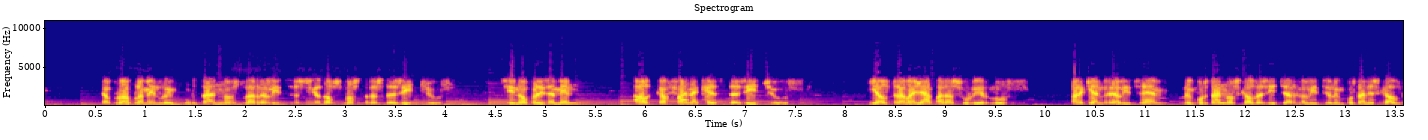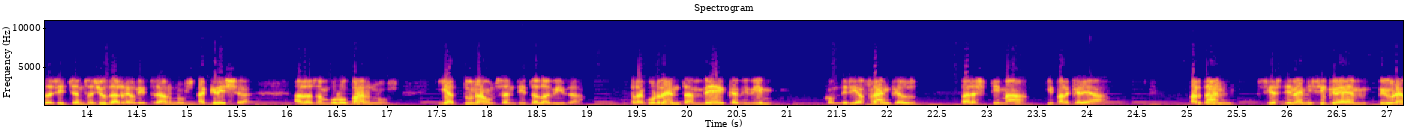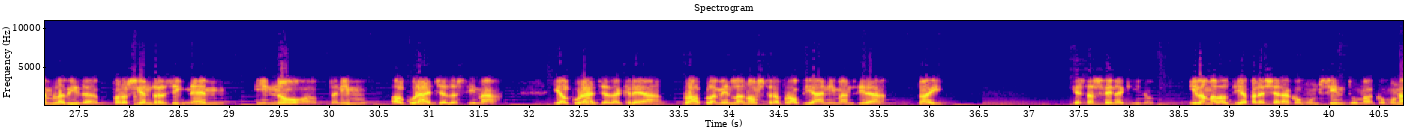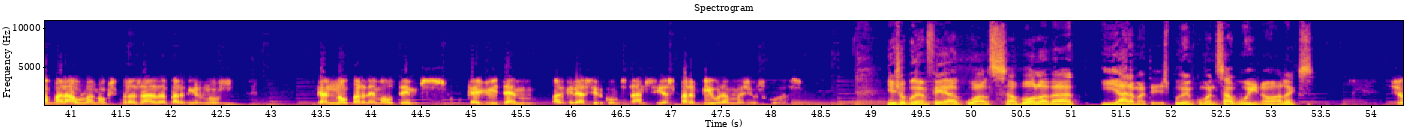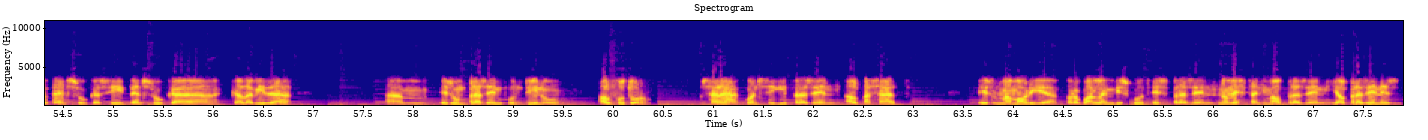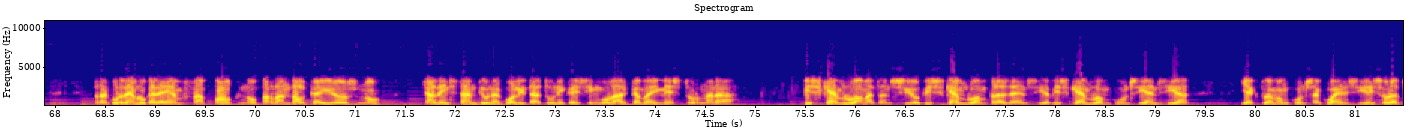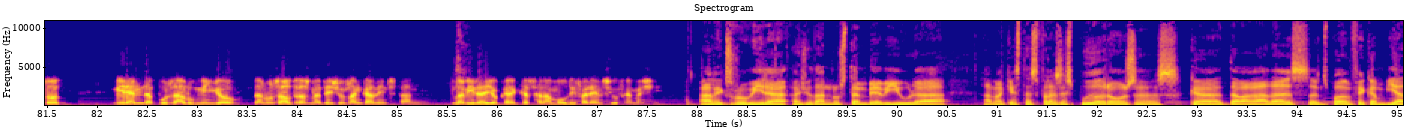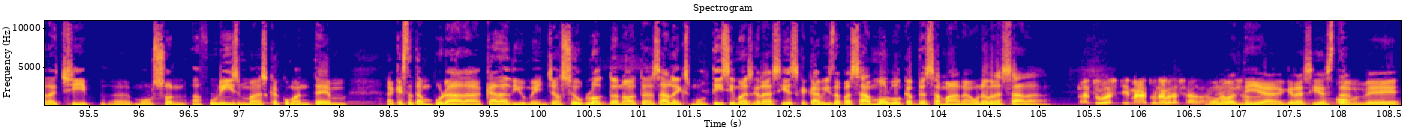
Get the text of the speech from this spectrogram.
que probablement lo important no és la realització dels nostres desitjos, sinó precisament el que fan aquests desitjos i el treballar per assolir-los perquè ens realitzem. Lo important no és que el desig es realitzi, important és que el desig ens ajuda a realitzar-nos, a créixer, a desenvolupar-nos i a donar un sentit a la vida. Recordem també que vivim, com diria Frankel, per estimar i per crear. Per tant, si estimem i si creem, viurem la vida, però si ens resignem i no tenim el coratge d'estimar i el coratge de crear, probablement la nostra pròpia ànima ens dirà noi, què estàs fent aquí, no? I la malaltia apareixerà com un símptoma, com una paraula no expressada per dir-nos que no perdem el temps, que lluitem per crear circumstàncies per viure en majúscules. I això podem fer a qualsevol edat i ara mateix. Podem començar avui, no, Àlex? Jo penso que sí, penso que, que la vida um, és un present continu. El futur serà quan sigui present. El passat és memòria, però quan l'hem viscut és present. Només tenim el present, i el present és, recordem el que dèiem fa poc, no? parlant del Cairós, no? Cada instant té una qualitat única i singular que mai més tornarà. Visquem-lo amb atenció, visquem-lo amb presència, visquem-lo amb consciència i actuem amb conseqüència i, sobretot, mirem de posar el millor de nosaltres mateixos en cada instant. La vida jo crec que serà molt diferent si ho fem així. Àlex Rovira ajudant-nos també a viure amb aquestes frases poderoses que de vegades ens poden fer canviar de xip. Eh, molts són aforismes que comentem aquesta temporada cada diumenge al seu bloc de notes. Àlex, moltíssimes gràcies, que acabis de passar molt bon cap de setmana. Una abraçada. A tu, estimat, una abraçada. Molt bon dia. Gràcies Molt bon també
